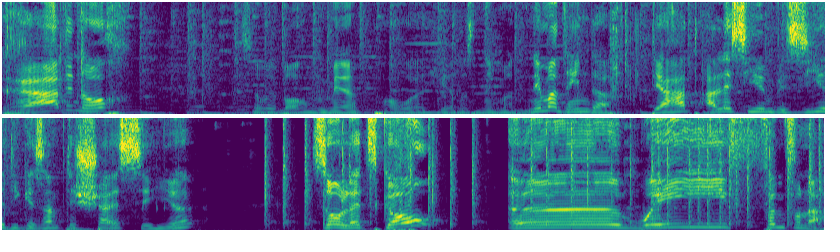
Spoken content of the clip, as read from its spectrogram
Gerade noch. So, wir brauchen mehr Power hier. Was nehmen wir? Nehmen wir den da. Der hat alles hier im Visier, die gesamte Scheiße hier. So, let's go. Äh, Wave 5 und 8.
